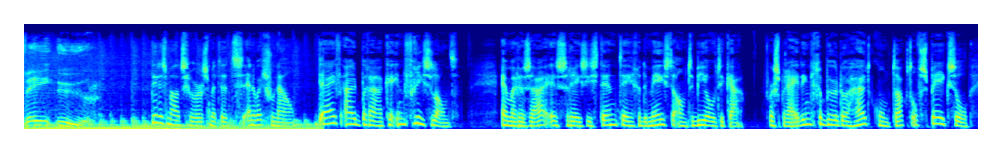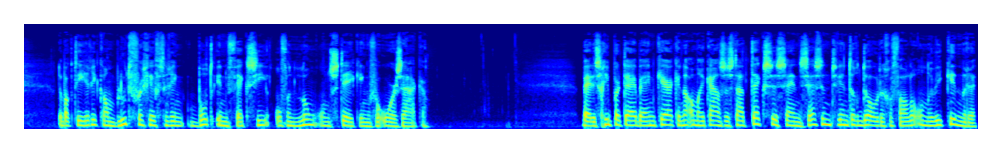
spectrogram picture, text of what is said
Twee uur. Dit is Maud met het NOS Journaal. Vijf uitbraken in Friesland. MRSA is resistent tegen de meeste antibiotica. Verspreiding gebeurt door huidcontact of speeksel. De bacterie kan bloedvergiftiging, botinfectie of een longontsteking veroorzaken. Bij de schietpartij bij een kerk in de Amerikaanse staat Texas zijn 26 doden gevallen, onder wie kinderen.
